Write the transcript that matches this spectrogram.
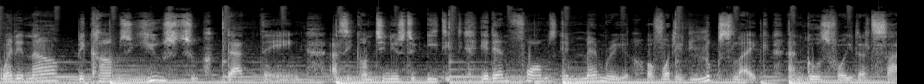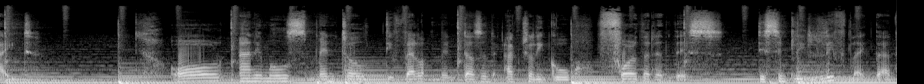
When it now becomes used to that thing as it continues to eat it, it then forms a memory of what it looks like and goes for it at sight. All animals' mental development doesn't actually go further than this. They simply live like that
